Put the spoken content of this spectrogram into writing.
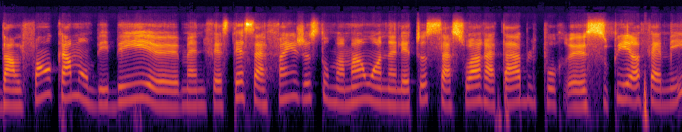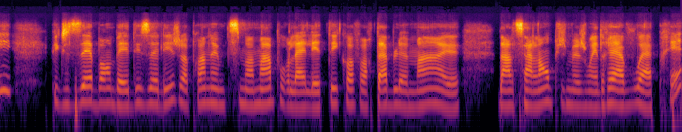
dans le fond, quand mon bébé euh, manifestait sa faim juste au moment où on allait tous s'asseoir à table pour euh, souper en famille, puis que je disais, bon, ben désolé, je vais prendre un petit moment pour l'allaiter confortablement euh, dans le salon, puis je me joindrai à vous après,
